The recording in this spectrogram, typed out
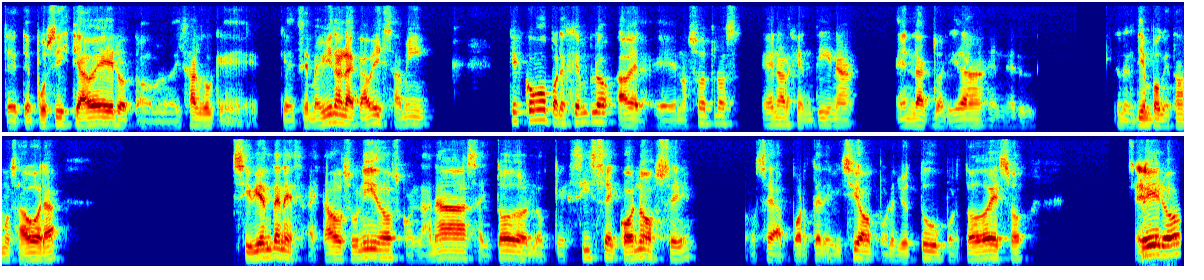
te, pusiste a ver o, es algo que, se me viene a la cabeza a mí, que es como, por ejemplo, a ver, eh, nosotros en Argentina, en la actualidad, en el, en el tiempo que estamos ahora, si bien tenés a Estados Unidos con la NASA y todo lo que sí se conoce, o sea, por televisión, por YouTube, por todo eso, pero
